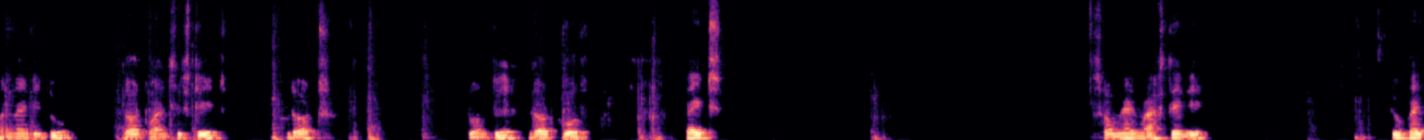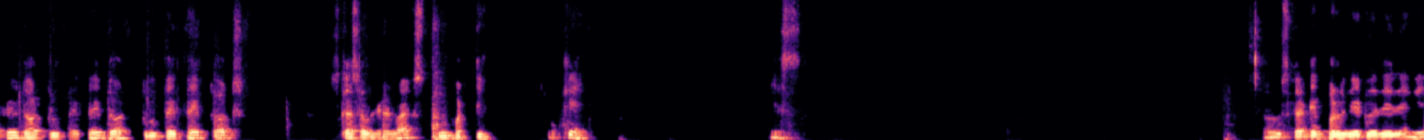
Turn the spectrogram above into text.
192.168.20.4 right subnet mask देंगे। 255.255.255 डॉट उसका सबनेट मार्क्स 240 ओके यस और उसका डिफ़ॉल्ट गेटवे दे देंगे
